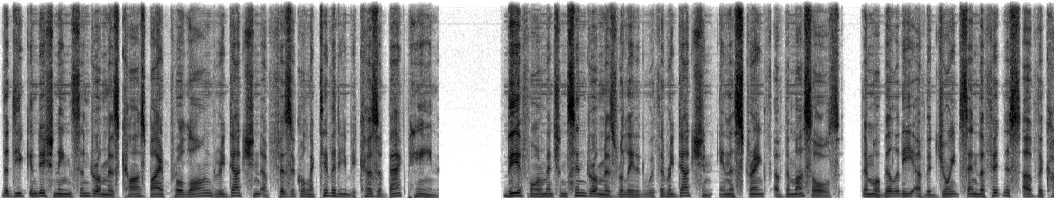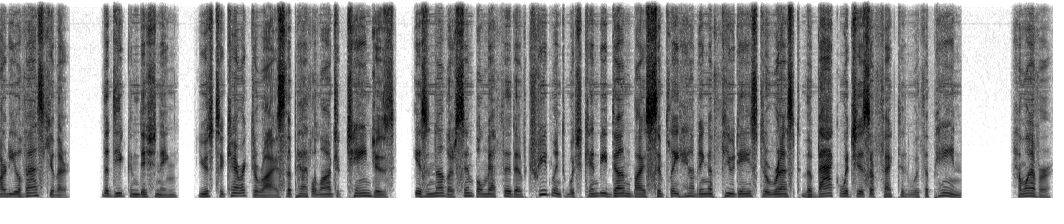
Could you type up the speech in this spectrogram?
The deconditioning syndrome is caused by prolonged reduction of physical activity because of back pain. The aforementioned syndrome is related with the reduction in the strength of the muscles, the mobility of the joints and the fitness of the cardiovascular. The deconditioning, used to characterize the pathologic changes, is another simple method of treatment which can be done by simply having a few days to rest the back which is affected with the pain. However,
